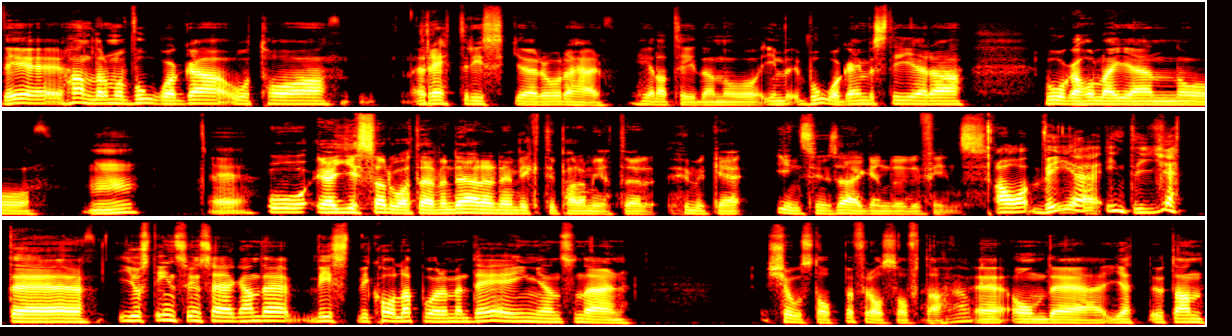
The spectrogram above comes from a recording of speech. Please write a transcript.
det handlar om att våga och ta rätt risker och det här hela tiden. Och in, våga investera, våga hålla igen och... Mm, eh, Och jag gissar då att även där är det en viktig parameter hur mycket insynsägande det finns. Ja, vi är inte jätte... Just insynsägande, visst, vi kollar på det, men det är ingen sån där showstopper för oss ofta. Ah, okej. eh, om det är jätte, utan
